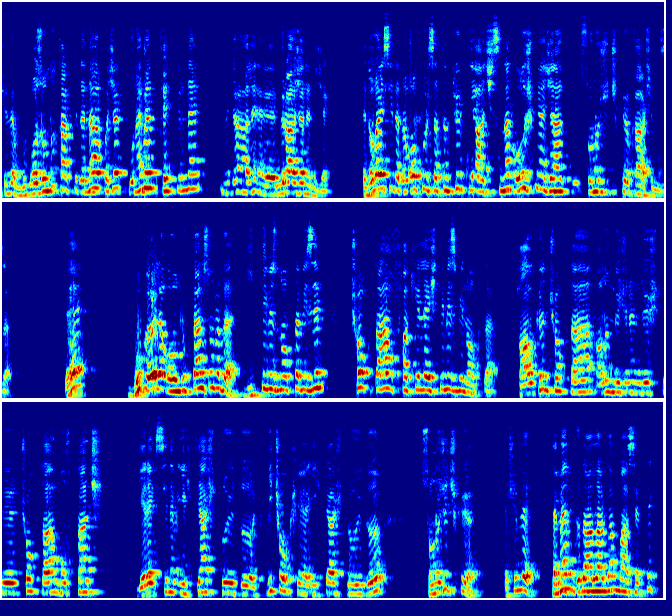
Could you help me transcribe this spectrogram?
şimdi bu bozulduğu takdirde ne yapacak? Bunu hemen tedbirine müdahale, e, müracaat edecek. E, dolayısıyla da o fırsatın Türkiye açısından oluşmayacağı sonucu çıkıyor karşımıza. Ve bu böyle olduktan sonra da gittiğimiz nokta bizim çok daha fakirleştiğimiz bir nokta. Halkın çok daha alım gücünün düştüğü, çok daha muhtaç, gereksinim, ihtiyaç duyduğu, birçok şeye ihtiyaç duyduğu sonucu çıkıyor. E şimdi temel gıdalardan bahsettik,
